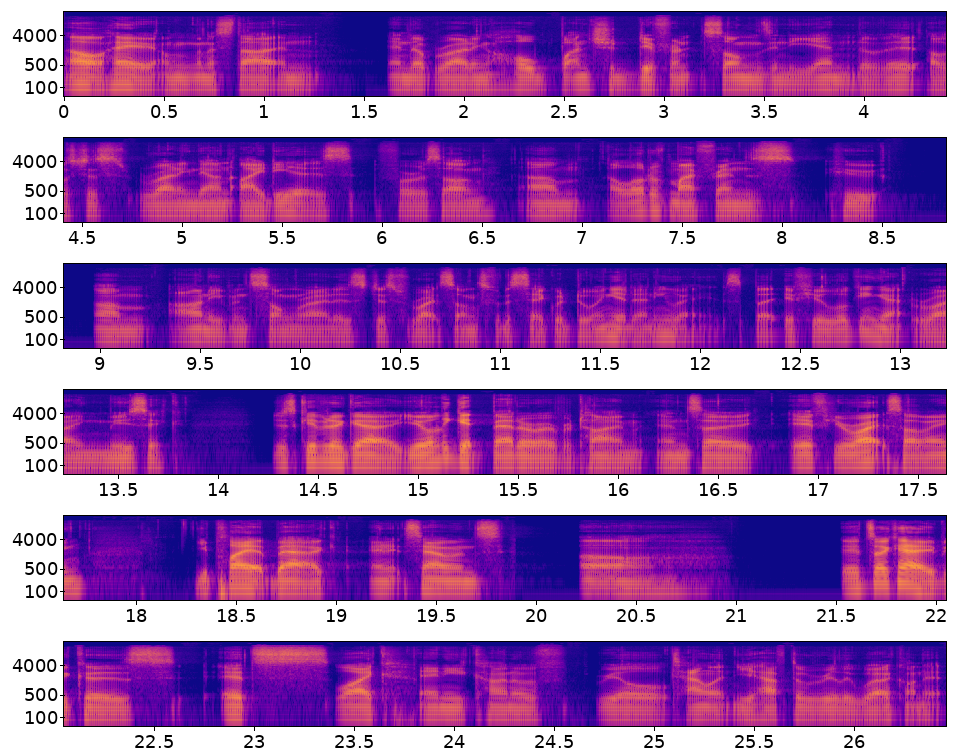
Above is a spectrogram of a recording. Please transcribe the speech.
oh hey i'm going to start and end up writing a whole bunch of different songs in the end of it. I was just writing down ideas for a song. Um, a lot of my friends who um, aren't even songwriters just write songs for the sake of doing it anyways. But if you're looking at writing music just give it a go. You only get better over time. And so if you write something you play it back and it sounds oh it's okay because it's like any kind of real talent. You have to really work on it.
